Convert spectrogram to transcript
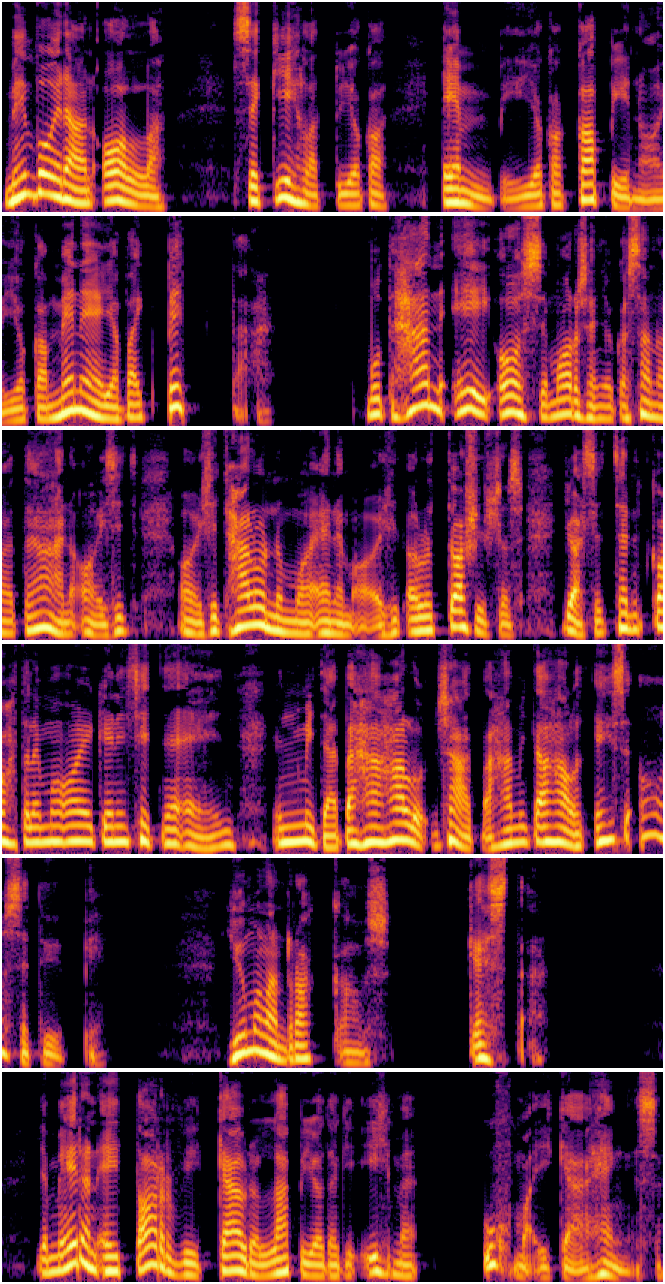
Me voidaan olla – se kihlattu, joka empii, joka kapinoi, joka menee ja vaikka pettää. Mutta hän ei ole se morsen, joka sanoo, että hän oisit, oisit halunnut mua enemmän, oisit ollut tosissas. Jos et sä nyt kohtele mua oikein, niin sitten ei, mitäpä hän haluat, saat vähän mitä haluat. Ei se ole se tyyppi. Jumalan rakkaus kestää. Ja meidän ei tarvii käydä läpi jotakin ihme uhmaikää hengessä.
